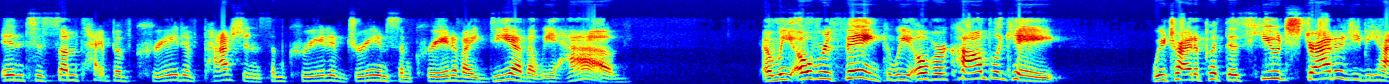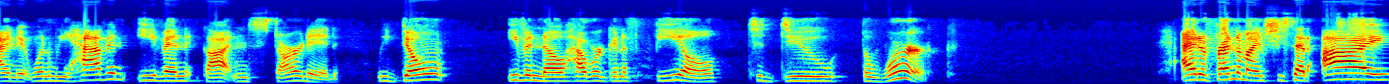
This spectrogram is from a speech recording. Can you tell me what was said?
into some type of creative passion, some creative dream, some creative idea that we have. And we overthink, we overcomplicate. We try to put this huge strategy behind it when we haven't even gotten started. We don't even know how we're going to feel to do the work. I had a friend of mine, she said, I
